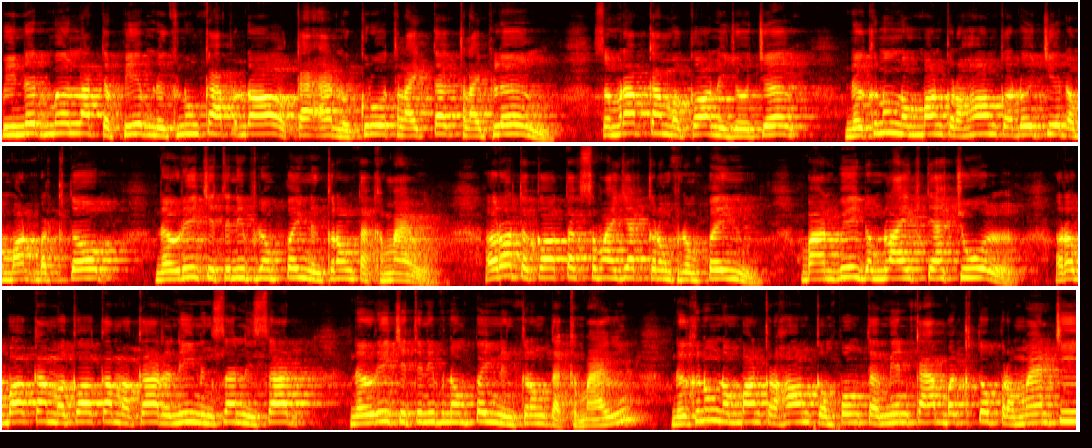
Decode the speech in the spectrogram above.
ពិនិត្យមើលលទ្ធភាពនៅក្នុងការផ្ដល់ការអនុគ្រោះថ្លៃទឹកថ្លៃភ្លើង សម្រាប់កម្មករនិយោជិក នៅក្នុងតំបន់ក្រហមក៏ដូចជាតំបន់បិទខ្ទប់នៅរាជធានីភ្នំពេញនិងក្រុងតាខ្មៅរដ្ឋកោទឹកស្វយ័តក្រុងភ្នំពេញបានវាយតម្លៃផ្ទះជួលរបស់កម្មករកម្មការិនីនិងសិស្សនិស្សិតនៅរាជធានីភ្នំពេញនិងក្រុងតាខ្មៅនៅក្នុងតំបន់ក្រហមកំពុងតែមានការបិទខ្ទប់ប្រមាណជា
